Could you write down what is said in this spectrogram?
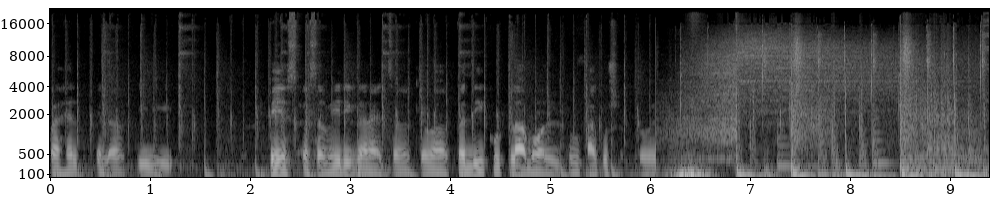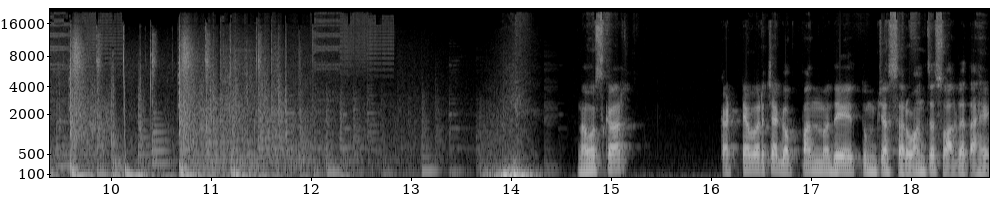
काय हेल्प केलं की पेस कसं वेरी करायचं किंवा कधी कुठला बॉल तू टाकू शकतो नमस्कार. कट्ट्यावरच्या गप्पांमध्ये तुमच्या सर्वांचं स्वागत आहे.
